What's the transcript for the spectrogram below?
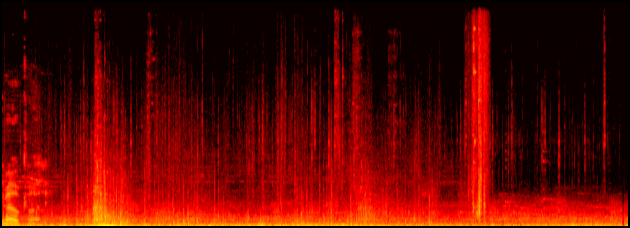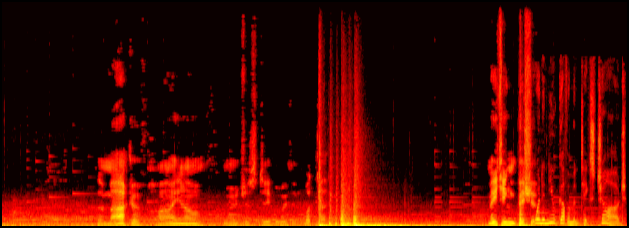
Good old Kylie. The mark of Hino merges deeper with it. What the? Meeting Bishop. When a new government takes charge,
